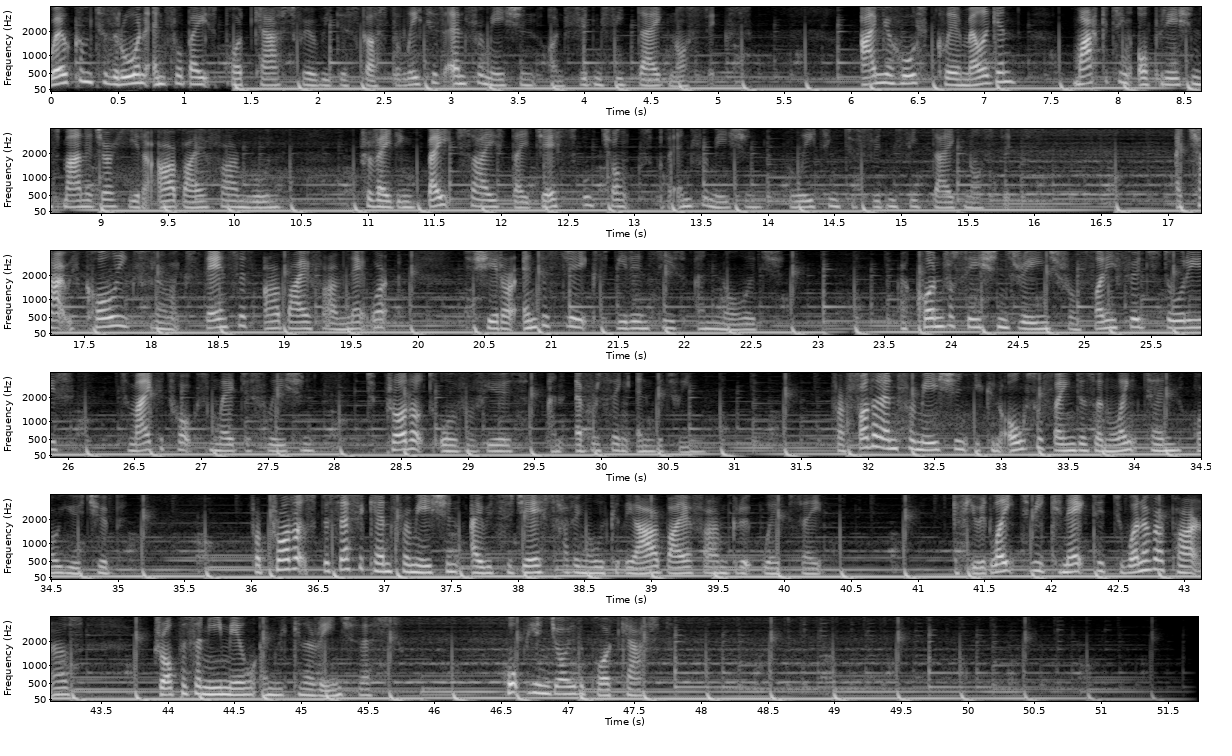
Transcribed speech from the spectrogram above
Welcome to the Rhône infobites podcast, where we discuss the latest information on food and feed diagnostics. I'm your host, Claire Milligan, Marketing Operations Manager here at R-Biopharm Rhône, providing bite sized, digestible chunks of information relating to food and feed diagnostics. I chat with colleagues from our extensive R-Biopharm network to share our industry experiences and knowledge. Our conversations range from funny food stories to mycotoxin legislation to product overviews and everything in between. For further information, you can also find us on LinkedIn or YouTube. For product specific information, I would suggest having a look at the R-Biopharm Group website. If you would like to be connected to one of our partners, drop us an email and we can arrange this. Hope you enjoy the podcast.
